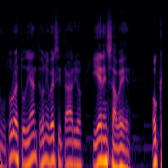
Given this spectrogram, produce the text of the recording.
o futuros estudiantes universitarios quieren saber. Ok,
